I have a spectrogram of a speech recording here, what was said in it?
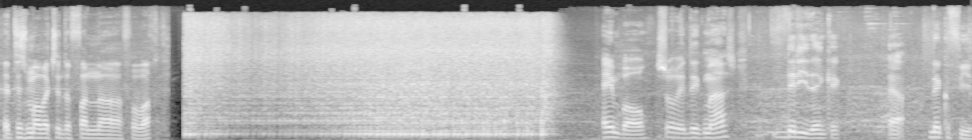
het is maar wat je ervan eh, verwacht. Eén bal. Sorry, Dick Maas. Drie, denk ik. Ja. Ik denk een vier.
